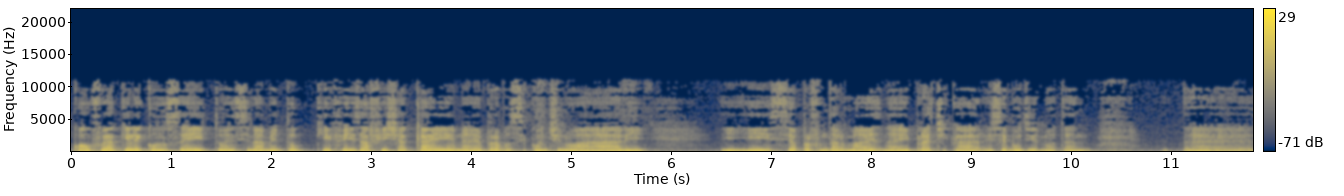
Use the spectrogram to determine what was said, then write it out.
qual foi aquele conceito, ensinamento que fez a ficha cair, né, para você continuar e, e, e, se aprofundar mais, né, e praticar esse budismo tão é,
